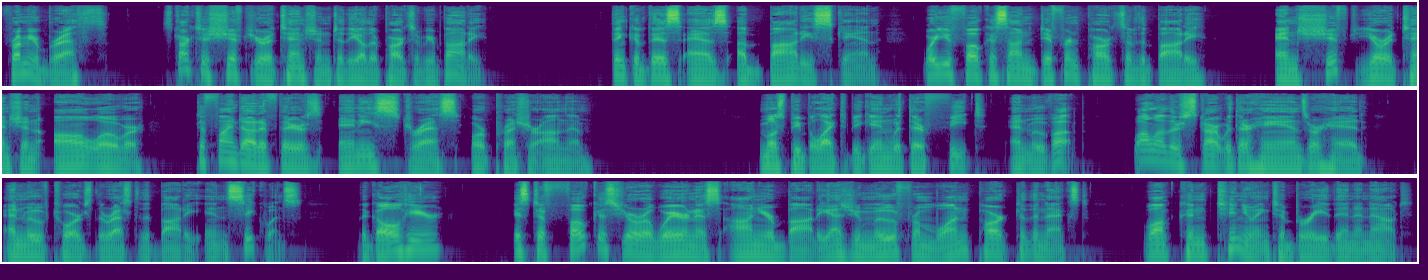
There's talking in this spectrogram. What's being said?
From your breaths, start to shift your attention to the other parts of your body. Think of this as a body scan, where you focus on different parts of the body and shift your attention all over to find out if there's any stress or pressure on them. Most people like to begin with their feet and move up, while others start with their hands or head and move towards the rest of the body in sequence. The goal here is to focus your awareness on your body as you move from one part to the next while continuing to breathe in and out.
